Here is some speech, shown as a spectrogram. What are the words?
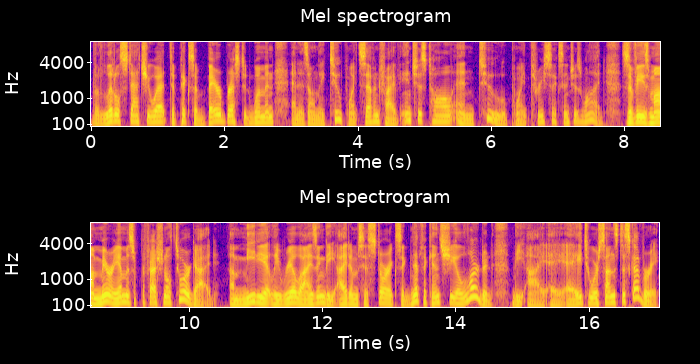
the little statuette depicts a bare breasted woman and is only 2.75 inches tall and 2.36 inches wide. Zavi's mom, Miriam, is a professional tour guide. Immediately realizing the item's historic significance, she alerted the IAA to her son's discovery.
